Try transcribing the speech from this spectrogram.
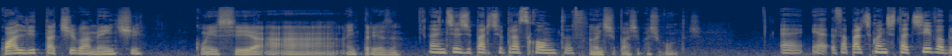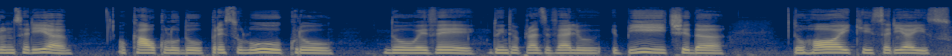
qualitativamente conhecer a, a, empresa. Antes de partir para as contas. Antes de partir para as contas. É, essa parte quantitativa, Bruno, seria o cálculo do preço-lucro, do EV, do Enterprise Value EBITDA, do ROIC, seria isso?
